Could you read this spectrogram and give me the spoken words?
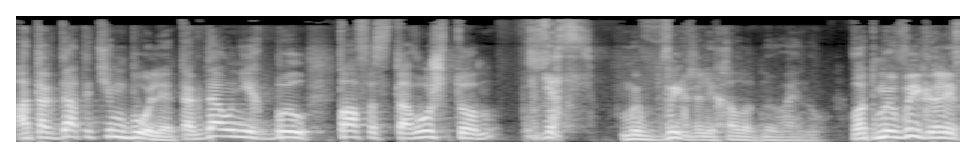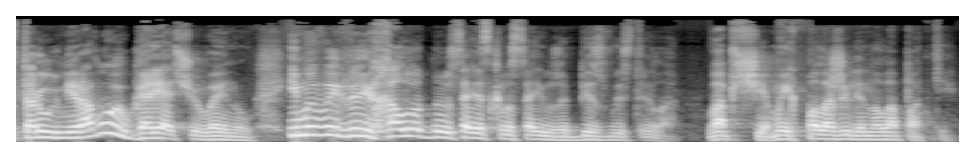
а тогда-то тем более. Тогда у них был пафос того, что yes, мы выиграли холодную войну. Вот мы выиграли Вторую мировую горячую войну, и мы выиграли холодную Советского Союза без выстрела. Вообще, мы их положили на лопатки.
